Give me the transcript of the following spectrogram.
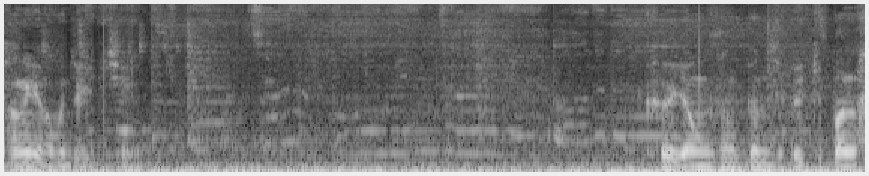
당연히 가본 적 있지. 그 영상 편집 왜 이렇게 빨라?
